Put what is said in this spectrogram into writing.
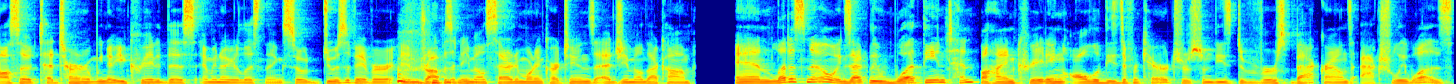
Also, Ted Turner, we know you created this and we know you're listening. So do us a favor and drop us an email, Saturday morning cartoons at gmail.com, and let us know exactly what the intent behind creating all of these different characters from these diverse backgrounds actually was.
